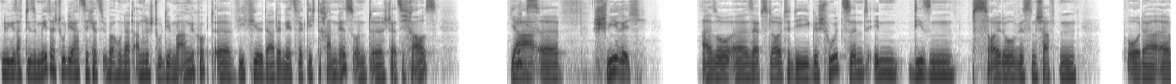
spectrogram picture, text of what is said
Wie gesagt, diese Metastudie hat sich jetzt über 100 andere Studien mal angeguckt, äh, wie viel da denn jetzt wirklich dran ist und äh, stellt sich raus. Ja, äh, schwierig. Also äh, selbst Leute, die geschult sind in diesen Pseudowissenschaften oder äh,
